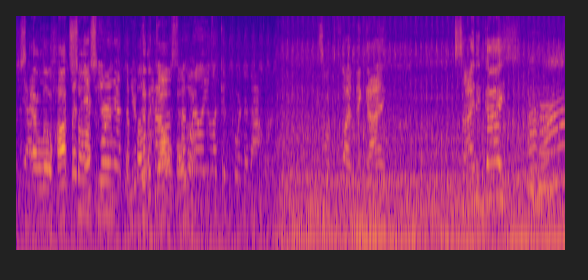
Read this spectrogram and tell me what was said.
Just Yeah. add a little hot But sauce here, at the and you're good to go. boathouse, Hold I'm on. really looking forward to that one. So what's the fun, big guy? Excited, guys? Uh-huh.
